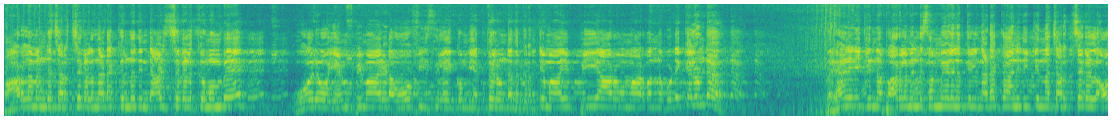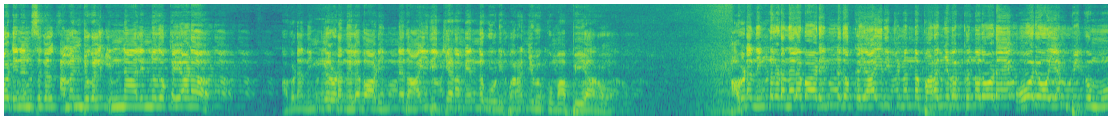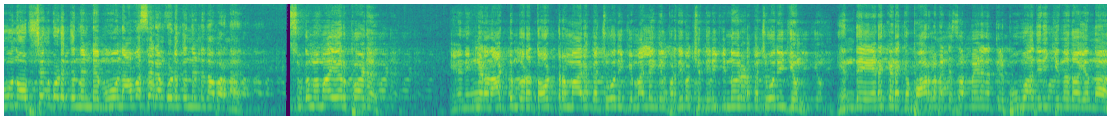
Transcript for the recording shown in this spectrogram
പാർലമെന്റ് ചർച്ചകൾ നടക്കുന്നതിന്റെ ആഴ്ചകൾക്ക് മുമ്പേ ഓരോ എം പിമാരുടെ ഓഫീസിലേക്കും എത്തലുണ്ട്. അത് കൃത്യമായി പി ആർ ഒമാർ വന്ന് കൊടുക്കലുണ്ട്. വരാനിരിക്കുന്ന പാർലമെന്റ് സമ്മേളനത്തിൽ നടക്കാനിരിക്കുന്ന ചർച്ചകൾ ഓർഡിനൻസുകൾ അമൻഡുകൾ ഇന്നാലിന്നതൊക്കെയാണ്. അവിടെ നിങ്ങളുടെ നിലപാട് ഇന്നതായിരിക്കണം എന്ന് കൂടി പറഞ്ഞു വെക്കും ആ പി ആർ ഒ. അവിടെ നിങ്ങളുടെ നിലപാട് ഇന്നതൊക്കെ ആയിരിക്കുമെന്ന് പറഞ്ഞു വെക്കുന്നതോടെ ഓരോ എം പിക്കും മൂന്ന് ഓപ്ഷൻ കൊടുക്കുന്നുണ്ട് മൂന്ന് അവസരം കൊടുക്കുന്നുണ്ടെന്നാ പറഞ്ഞത്. സുഗമമായ ഏർപ്പാട്. ഇനി നിങ്ങളുടെ നാട്ടിൻപുറത്ത് വോട്ടർമാരൊക്കെ ചോദിക്കും അല്ലെങ്കിൽ പ്രതിപക്ഷത്തിരിക്കുന്നവരോടൊക്കെ ചോദിക്കും എന്തേ ഇടക്കിടക്ക് പാർലമെന്റ് സമ്മേളനത്തിൽ പോവാതിരിക്കുന്നത് എന്ന്.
